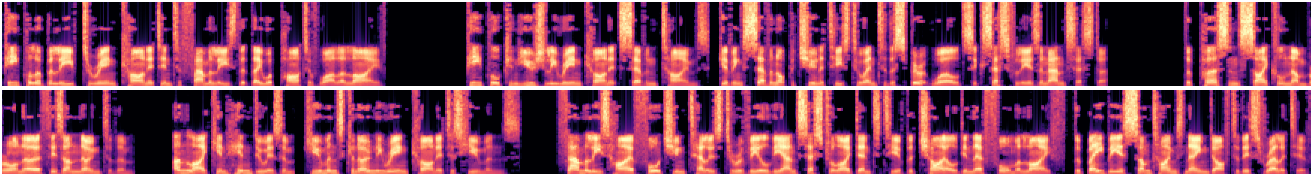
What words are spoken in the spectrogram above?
People are believed to reincarnate into families that they were part of while alive. People can usually reincarnate seven times, giving seven opportunities to enter the spirit world successfully as an ancestor. The person's cycle number on Earth is unknown to them. Unlike in Hinduism, humans can only reincarnate as humans. Families hire fortune tellers to reveal the ancestral identity of the child in their former life. The baby is sometimes named after this relative.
